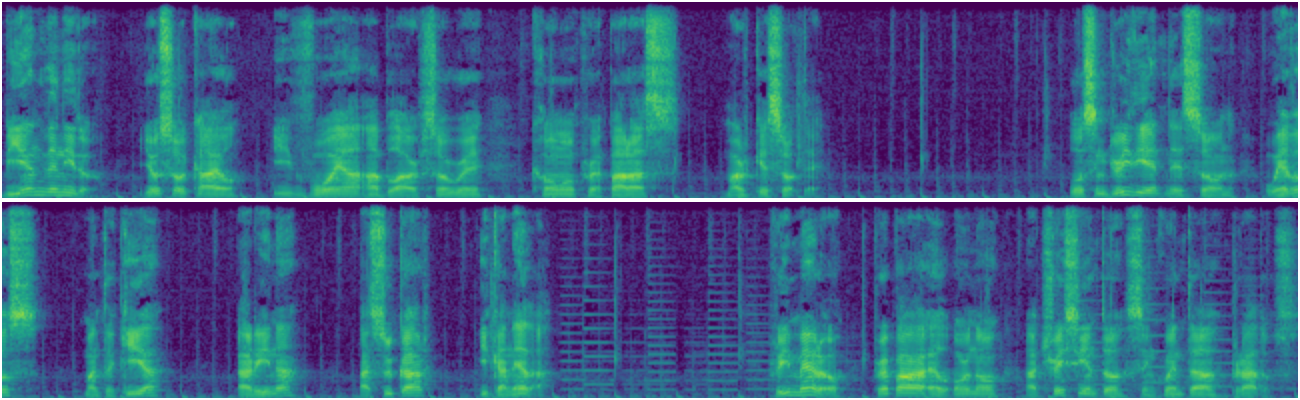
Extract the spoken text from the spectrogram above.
Bienvenido, yo soy Kyle y voy a hablar sobre cómo preparas marquesote. Los ingredientes son huevos, mantequilla, harina, azúcar y canela. Primero, prepara el horno a 350 grados.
